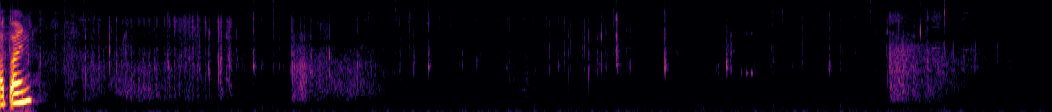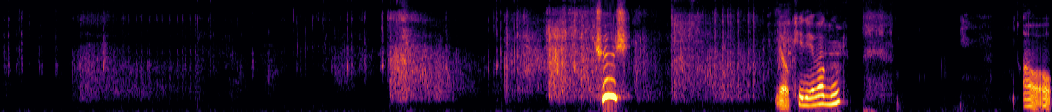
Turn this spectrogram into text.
Hab einen. Tschüss. Ja, okay, der war gut. Oh,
